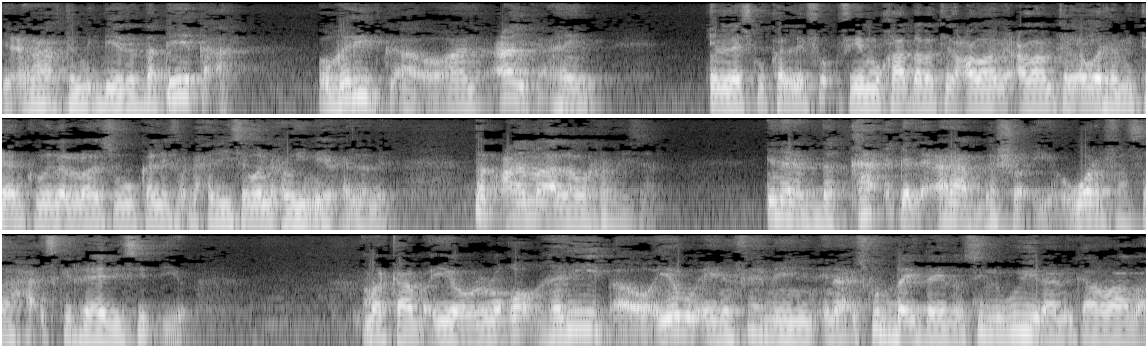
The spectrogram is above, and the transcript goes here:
icraabta mideeda daqiiqa ah oo qariibka ah oo aan caanka ahayn in laysku kalifo fii mukhaadabati alcawaami cawaamta la waramitaankooda loo isugu kalifo dhexdiisa wanaxwihim iyo wixii la mid dad caamaa la waramaysaa inaad daqaa'iq alicraab gasho iyo war fasaaxa iska raadisid iyo markaa iyo luqo qariib ah oo iyagu aynan fahmaynin inaad isku daydaydo si lagu yiraa ninkan waaba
